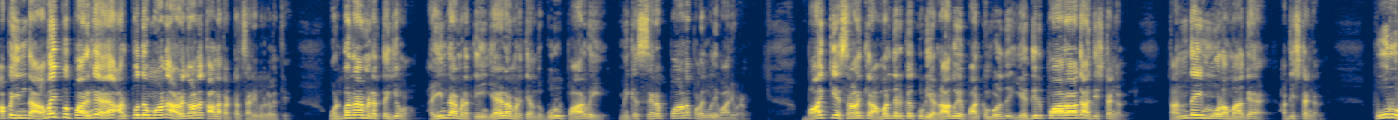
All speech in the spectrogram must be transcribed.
அப்போ இந்த அமைப்பு பாருங்க அற்புதமான அழகான காலகட்டம் சார் இவர்களுக்கு. ஒன்பதாம் இடத்தையும் ஐந்தாம் இடத்தையும் ஏழாம் இடத்தையும் அந்த குரு பார்வை மிக சிறப்பான பலன்களை வாரி வழங்கும். பாக்கிய ஸ்தானத்தில் அமர்ந்திருக்கக்கூடிய ராகுவை பார்க்கும்பொழுது எதிர்பாராத அதிர்ஷ்டங்கள். தந்தை மூலமாக அதிர்ஷ்டங்கள். பூர்வ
